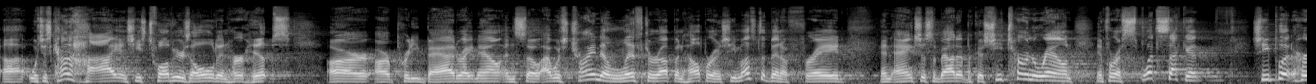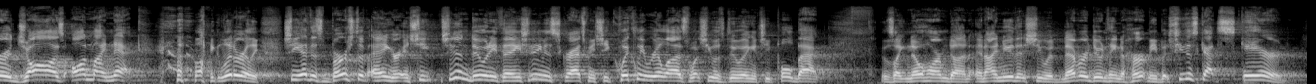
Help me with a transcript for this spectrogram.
uh, which is kind of high, and she's 12 years old, and her hips are, are pretty bad right now. And so I was trying to lift her up and help her, and she must have been afraid and anxious about it because she turned around, and for a split second, she put her jaws on my neck. like literally. She had this burst of anger and she, she didn't do anything. She didn't even scratch me. She quickly realized what she was doing and she pulled back. It was like no harm done. And I knew that she would never do anything to hurt me, but she just got scared.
